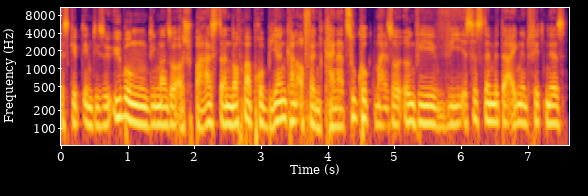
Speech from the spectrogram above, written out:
es gibt eben diese Übungen, die man so aus Spaß dann nochmal probieren kann, auch wenn keiner zuguckt, mal so irgendwie, wie ist es denn mit der eigenen Fitness?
